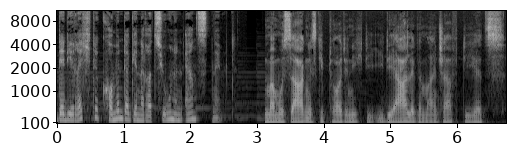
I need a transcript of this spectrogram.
der die Rechte kommender Generationen ernst nimmt. Man muss sagen, es gibt heute nicht die ideale Gemeinschaft, die jetzt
